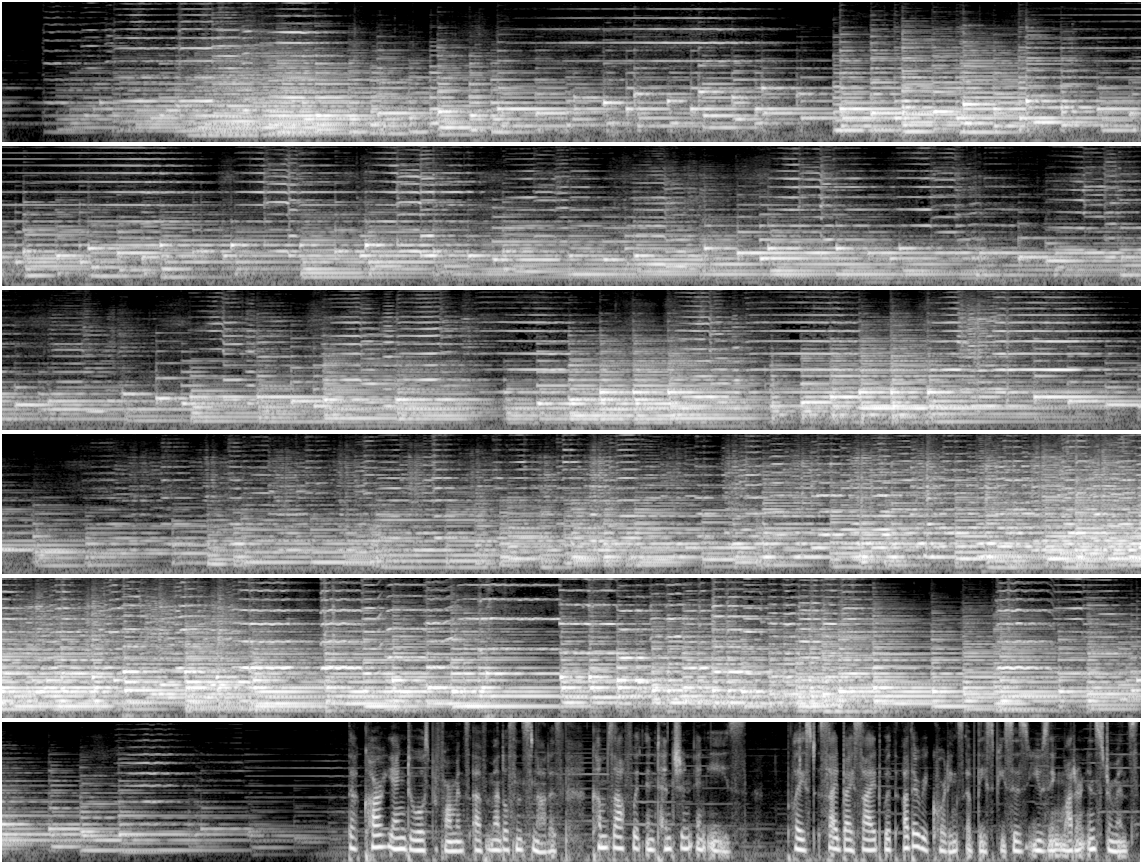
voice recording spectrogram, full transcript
Karr Yang duo's performance of Mendelssohn's sonatas comes off with intention and ease. Placed side by side with other recordings of these pieces using modern instruments,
